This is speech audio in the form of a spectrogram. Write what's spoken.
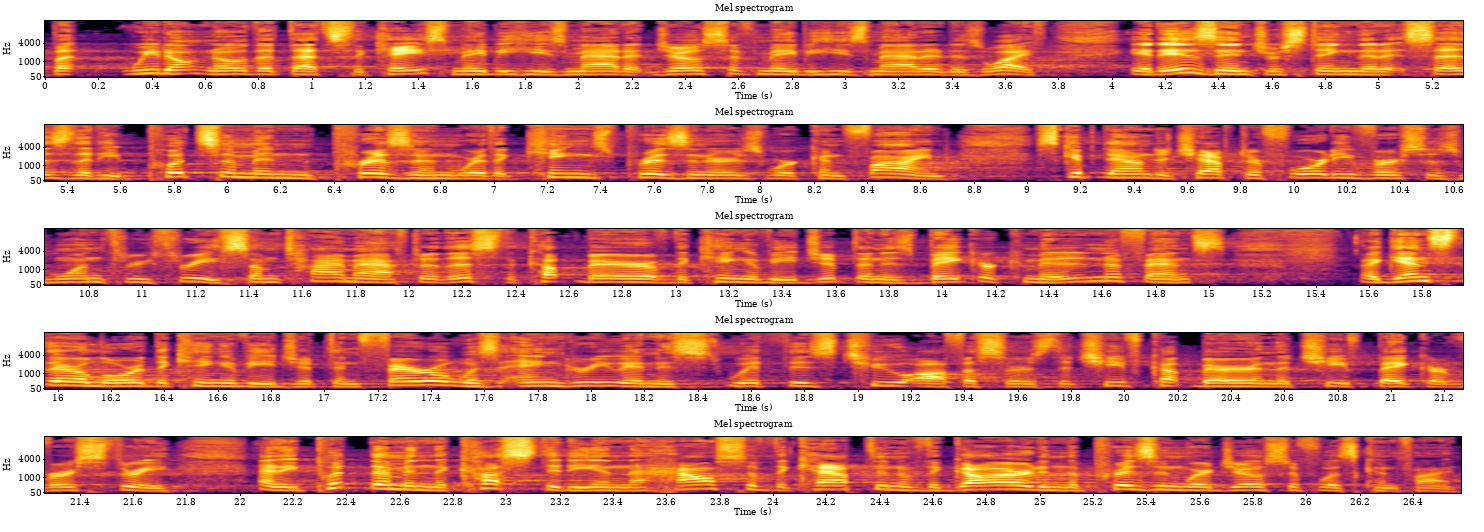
But we don't know that that's the case. Maybe he's mad at Joseph, maybe he's mad at his wife. It is interesting that it says that he puts him in prison where the king's prisoners were confined. Skip down to chapter 40, verses 1 through 3. Sometime after this, the cupbearer of the king of Egypt and his baker committed an offense against their lord, the king of Egypt. And Pharaoh was angry his, with his two officers, the chief cupbearer and the chief baker. Verse 3 And he put them in the custody in the house of the captain of the guard in the prison where Joseph was confined.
